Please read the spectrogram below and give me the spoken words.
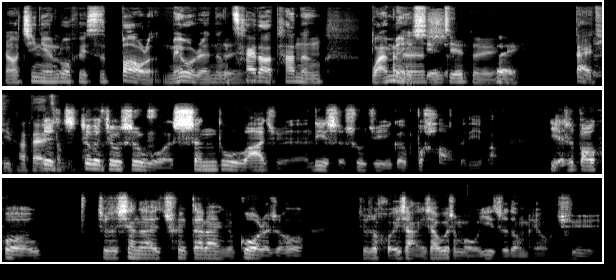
然后今年洛佩斯爆了，没有人能猜到他能完美衔接，对对，代替他代。这这个就是我深度挖掘历史数据一个不好的地方，也是包括就是现在 trade deadline 已经过了之后，就是回想一下为什么我一直都没有去。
